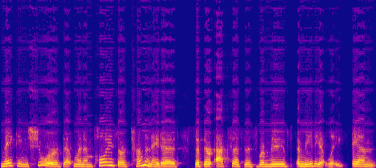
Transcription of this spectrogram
making sure that when employees are terminated, that their access is removed immediately. And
